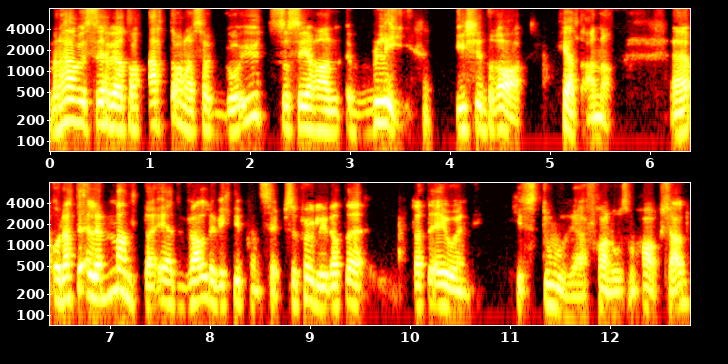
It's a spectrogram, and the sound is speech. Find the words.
Men her ser vi at han, etter han har sagt 'gå ut', så sier han 'bli' ikke dra helt ennå. Eh, og dette elementet er et veldig viktig prinsipp. Selvfølgelig, dette, dette er jo en historie fra noe som har skjedd,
